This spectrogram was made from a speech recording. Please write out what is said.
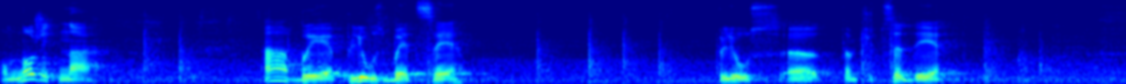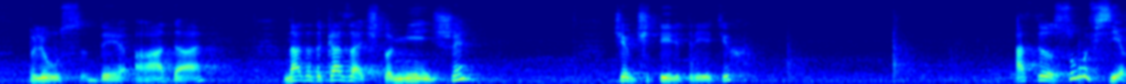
умножить на АБ плюс БС плюс э, там что СД плюс ДА, да. Надо доказать, что меньше, чем 4 третьих от э, суммы всех.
